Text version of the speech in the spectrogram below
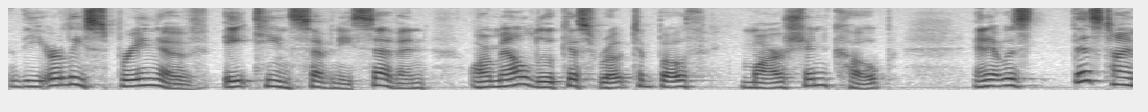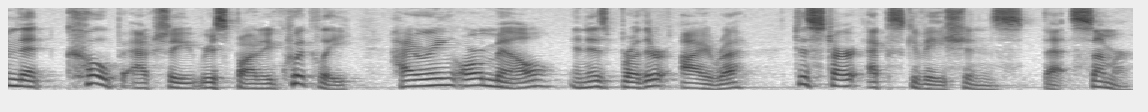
the early spring of 1877, Ormel Lucas wrote to both Marsh and Cope, and it was this time that Cope actually responded quickly, hiring Ormel and his brother Ira to start excavations that summer.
